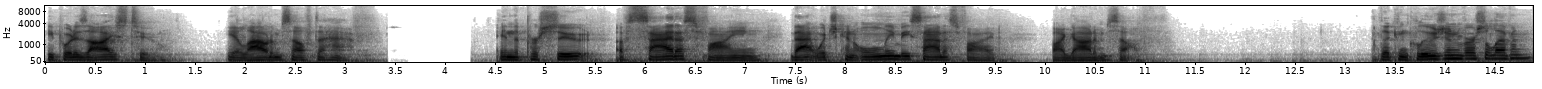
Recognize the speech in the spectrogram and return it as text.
he put his eyes to, he allowed himself to have. In the pursuit of satisfying that which can only be satisfied by God Himself. The conclusion, verse 11.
